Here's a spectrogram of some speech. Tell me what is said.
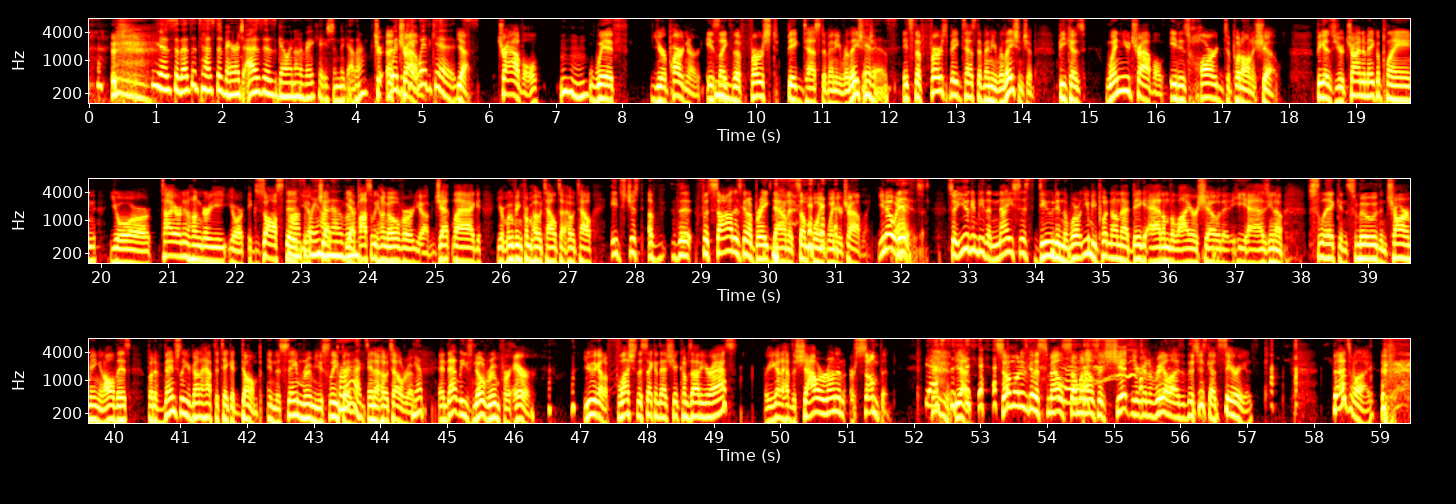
Yeah, so that's a test of marriage, as is going on a vacation together Tra- uh, with ki- with kids. Yeah. Travel Mm-hmm. with your partner is like mm-hmm. the first big test of any relationship. It is. It's the first big test of any relationship because when you travel, it is hard to put on a show. Because you're trying to make a plane, you're tired and hungry, you're exhausted, Possibly you have jet, hungover. yeah, possibly hungover, you have jet lag, you're moving from hotel to hotel. It's just a, the facade is going to break down at some point when you're traveling. You know it is. Yes. So you can be the nicest dude in the world. You can be putting on that big Adam the Liar show that he has, you know, slick and smooth and charming and all this. But eventually you're going to have to take a dump in the same room you sleep Correct. in in a hotel room. Yep. And that leaves no room for error. you either got to flush the second that shit comes out of your ass or you got to have the shower running or something. Yes. Yes. Someone is going to smell someone else's shit and you're going to realize that this just got serious. That's why.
